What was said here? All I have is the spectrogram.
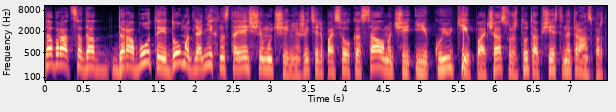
Добраться до, до работы и дома для них настоящее мучение. Жители поселка Салмачи и Куюки по часу ждут общественный транспорт.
